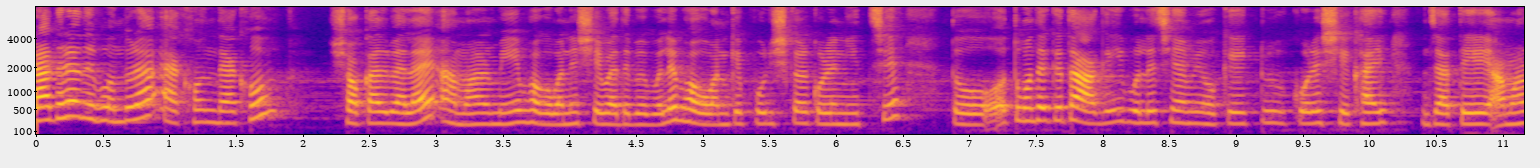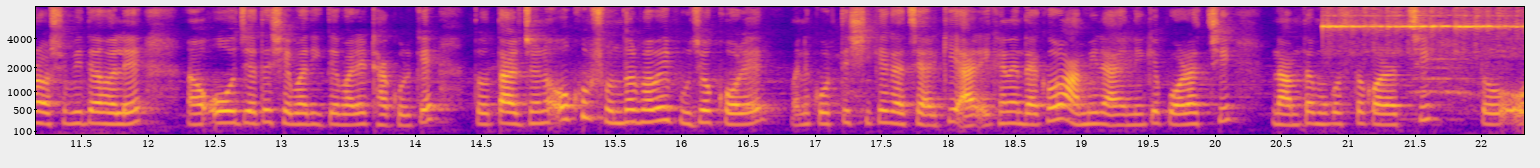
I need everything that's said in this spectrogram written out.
রাধে রাধে বন্ধুরা, এখন দেখো সকালবেলায় আমার মেয়ে ভগবানের সেবা দেবে বলে ভগবানকে পরিষ্কার করে নিচ্ছে। তো তোমাদেরকে তো আগেই বলেছি আমি ওকে একটু করে শেখাই যাতে আমার অসুবিধা হলে ও যাতে সেবা দিতে পারে ঠাকুরকে। তো তার জন্য ও খুব সুন্দরভাবেই পুজো করে মানে করতে শিখে গেছে আর কি। আর এখানে দেখো আমি রায়নীকে পড়াচ্ছি, নামটা মুখস্থ করাচ্ছি। তো ও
